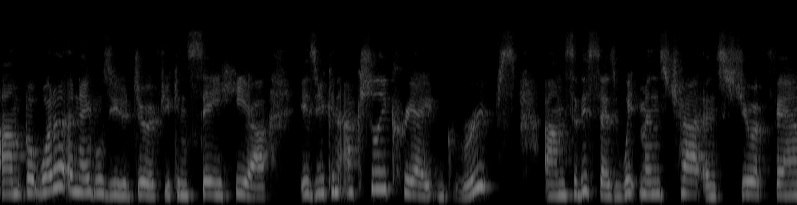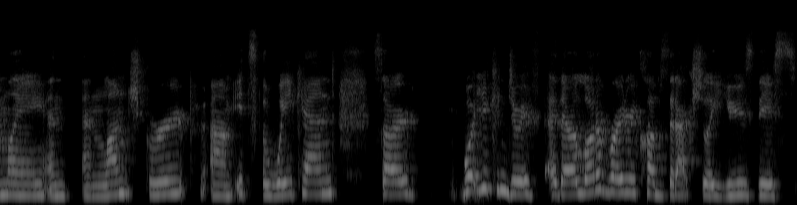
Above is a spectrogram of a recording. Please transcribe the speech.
Um, but what it enables you to do, if you can see here, is you can actually create groups. Um, so this says Whitman's chat and Stewart family and, and lunch group. Um, it's the weekend. So what you can do if uh, there are a lot of Rotary clubs that actually use this,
